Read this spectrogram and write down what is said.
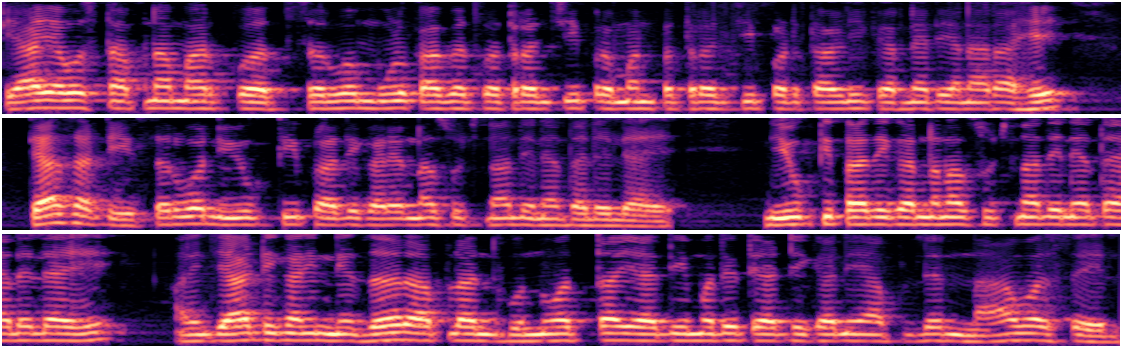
त्या व्यवस्थापनामार्फत सर्व मूळ कागदपत्रांची प्रमाणपत्रांची पडताळणी करण्यात येणार आहे. त्यासाठी सर्व नियुक्ती प्राधिकाऱ्यांना सूचना देण्यात आलेल्या आहे नियुक्ती प्राधिकरणांना सूचना देण्यात आलेल्या आहे आणि ज्या ठिकाणी जर आपला गुणवत्ता यादीमध्ये त्या ठिकाणी आपलं नाव असेल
